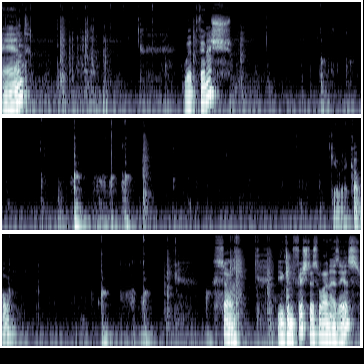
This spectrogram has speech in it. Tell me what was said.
And whip finish. Give it a couple. So you can fish this one as is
